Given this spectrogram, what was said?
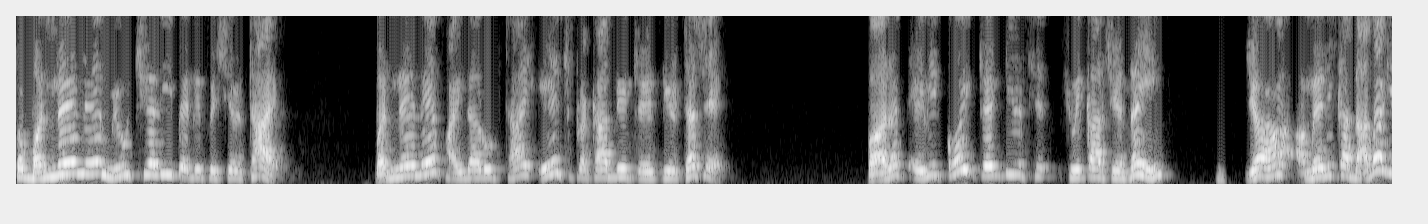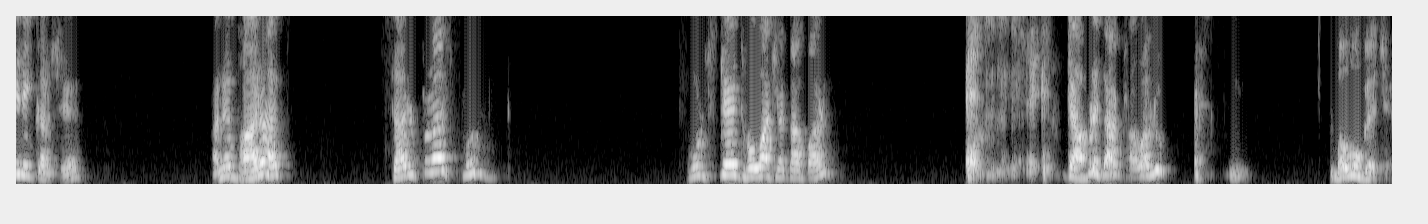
તો બંનેને મ્યુચ્યુઅલી બેનિફિશિયલ થાય. બંનેને ફાયદારૂપ થાય એ જ પ્રકારની ટ્રેડ ડીલ થશે. ભારત એવી કોઈ ટ્રેડ ડીલ સ્વીકારશે નહીં, જ્યાં અમેરિકા દાદાગીરી કરશે અને Bharat surplus food food state હોવા છતાં પણ કે આપણે ત્યાં ખાવાનું બહુ ઉગે છે.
